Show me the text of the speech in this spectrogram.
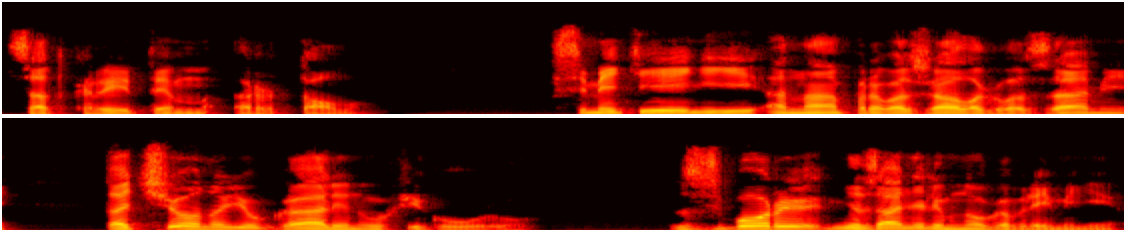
с открытым ртом. В смятении она провожала глазами точеную Галину фигуру. Сборы не заняли много времени.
